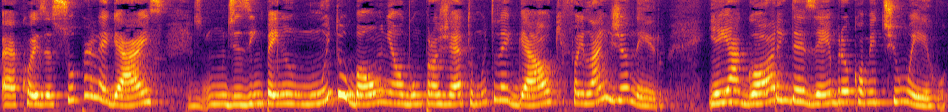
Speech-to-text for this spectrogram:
é, coisas super legais, um desempenho muito bom em algum projeto muito legal que foi lá em janeiro. E aí agora em dezembro eu cometi um erro.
